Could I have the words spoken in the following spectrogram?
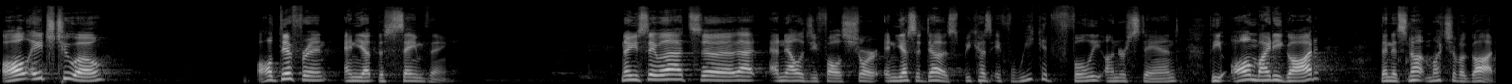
All H2O, all different, and yet the same thing. Now you say, well, that's, uh, that analogy falls short. And yes, it does, because if we could fully understand the Almighty God, then it's not much of a God.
